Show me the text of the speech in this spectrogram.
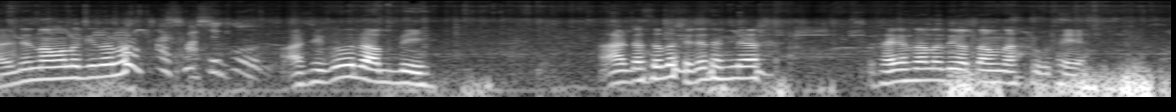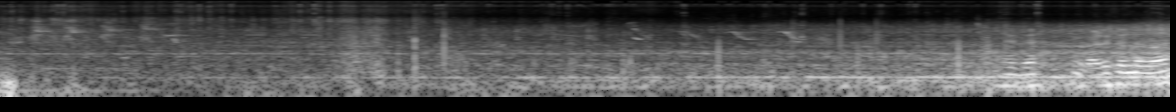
আর এটার নাম হলো কি জানো? আশিকুর। রাব্বি। আরটা ছিল সেটা থাকলে আর সাইকেল চালাতে পারতাম না উঠাইয়া। গাড়ি চলে যায়।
